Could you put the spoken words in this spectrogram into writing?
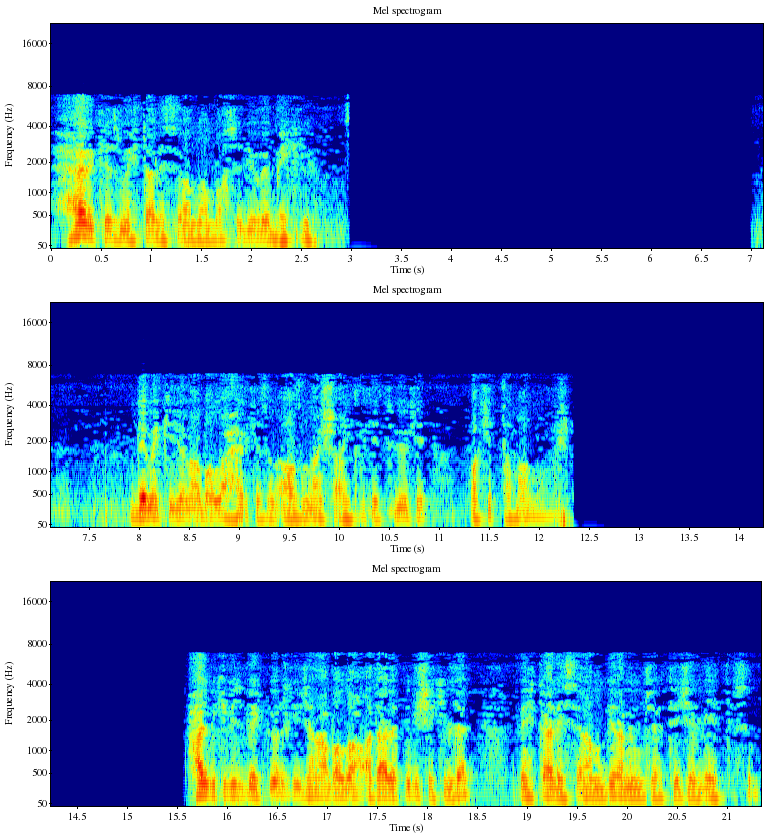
herkes Mehdi Aleyhisselam'dan bahsediyor ve bekliyor. Demek ki Cenab-ı Allah herkesin ağzından şahitlik ettiriyor ki vakit tamam olmuş. Halbuki biz bekliyoruz ki Cenab-ı Allah adaletli bir şekilde Mehdi Aleyhisselam'ı bir an önce tecelli ettirsin.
